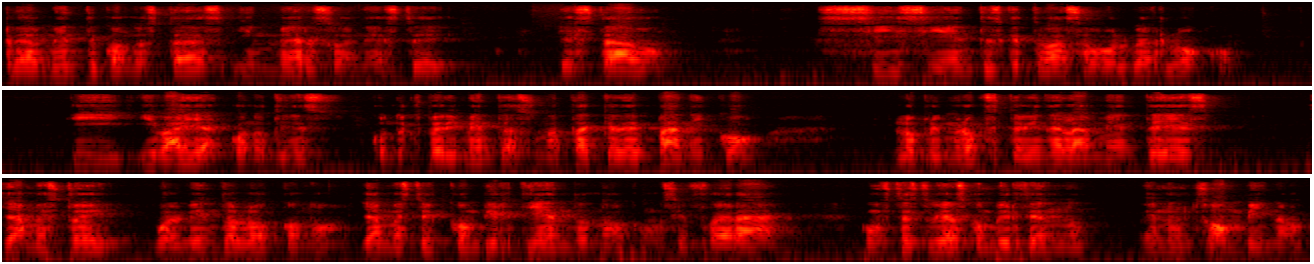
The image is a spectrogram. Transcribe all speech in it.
realmente cuando estás inmerso en este estado, si sientes que te vas a volver loco. Y, vaya, cuando tienes, cuando experimentas un ataque de pánico, lo primero que se te viene a la mente es, ya me estoy volviendo loco, ¿no? Ya me estoy convirtiendo, ¿no? Como si fuera, como si te estuvieras convirtiendo en un zombie, ¿no?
